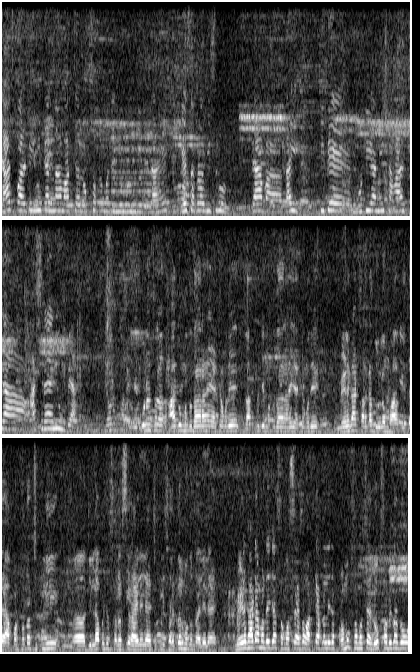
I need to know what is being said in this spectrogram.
याच पार्टीने त्यांना मागच्या लोकसभेमध्ये निवडून दिलेलं आहे. हे सगळं विसरून त्या बा- ताई तिथे मोदी आणि शहाच्या आश्रयाने उभ्या. एकूणच हा जो मतदार आहे याच्यामध्ये जास्त जे मतदार आहे याच्यामध्ये मेळघाट सारखा दुर्गम भाग येत आहे. आपण स्वतः चिखली जिल्हा परिषद सदस्य राहिलेले आहे चिखली सर्कलमधून राहिलेले आहे. मेळघाटामध्ये ज्या समस्या आहे, असं वाटते आपल्याला ज्या प्रमुख समस्या आहे लोकसभेचा जो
